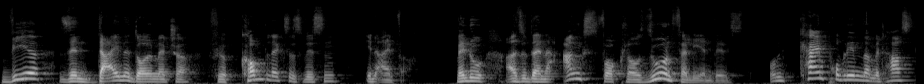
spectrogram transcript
Wir sind deine Dolmetscher für komplexes Wissen in einfach. Wenn du also deine Angst vor Klausuren verlieren willst und kein Problem damit hast,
